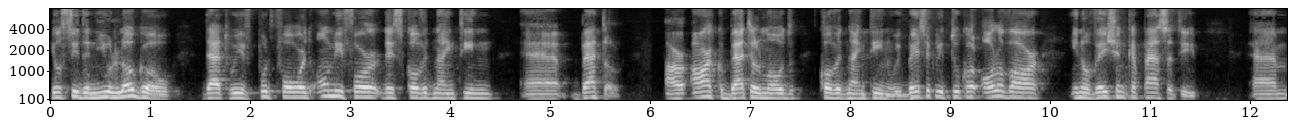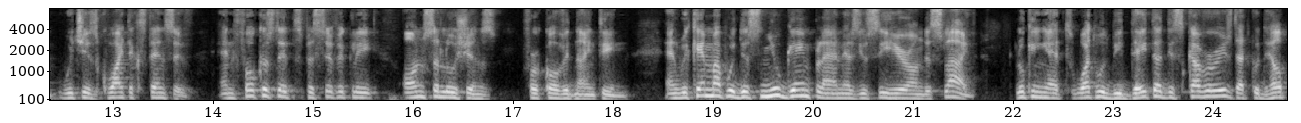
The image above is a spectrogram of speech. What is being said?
you'll see the new logo that we've put forward only for this COVID 19 uh, battle, our ARC battle mode COVID 19. We basically took all of our innovation capacity, um, which is quite extensive, and focused it specifically on solutions for COVID 19. And we came up with this new game plan, as you see here on the slide. looking at what would be data discoveries that could help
